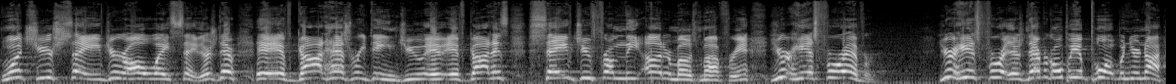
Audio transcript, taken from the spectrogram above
once you're saved, you're always saved. There's never, if God has redeemed you, if God has saved you from the uttermost, my friend, you're His forever. You're His forever. There's never going to be a point when you're not.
